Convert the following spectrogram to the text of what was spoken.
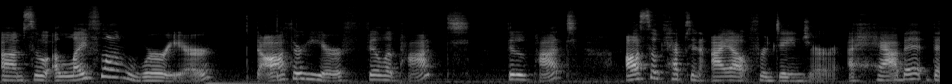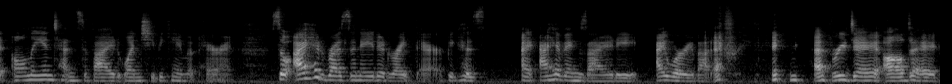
Um, so a lifelong worrier, the author here, Philippat, Philippat, also kept an eye out for danger, a habit that only intensified when she became a parent. So I had resonated right there because I, I have anxiety. I worry about everything every day all day.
